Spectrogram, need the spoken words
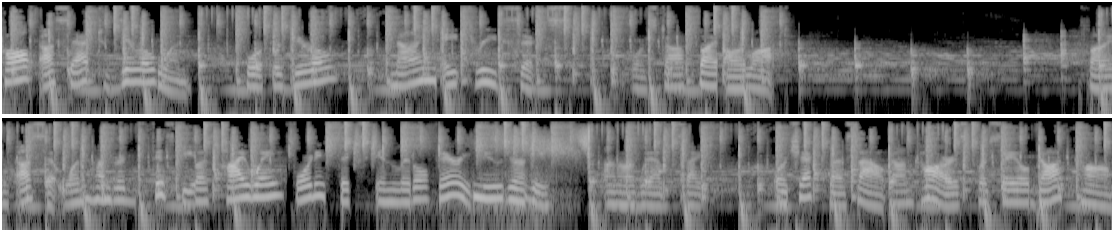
Call us at 201-440-9836 or stop by our lot. Find us at 150 US Highway 46 in Little Ferry, New Jersey on our website or check us out on carsforsale.com.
